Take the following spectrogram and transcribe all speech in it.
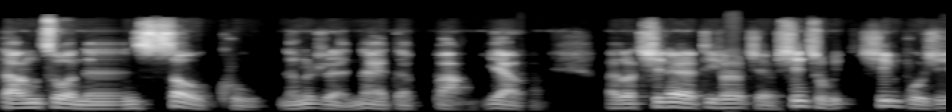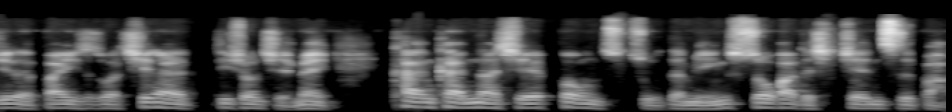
当作能受苦、能忍耐的榜样。”他说：“亲爱的弟兄姐妹，新主新普京的翻译是说，亲爱的弟兄姐妹，看看那些奉主的名说话的先知吧，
